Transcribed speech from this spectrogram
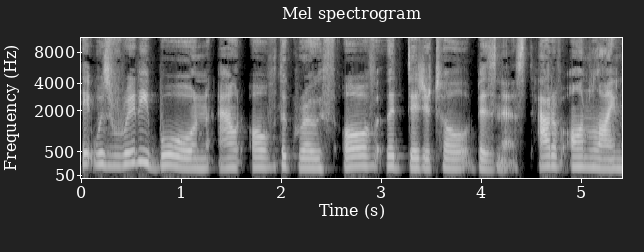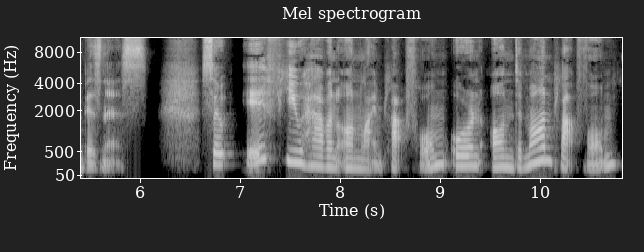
it was really born out of the growth of the digital business, out of online business. So if you have an online platform or an on demand platform,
